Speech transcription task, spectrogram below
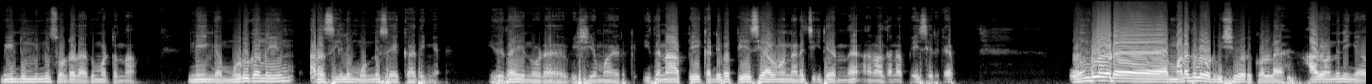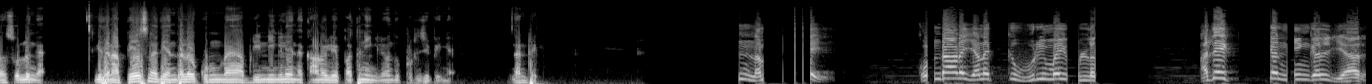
மீண்டும் மீண்டும் சொல்கிறது அது மட்டும்தான். நீங்கள் முருகனையும் அரசியலும் ஒன்றும் சேர்க்காதீங்க. இதுதான் என்னோட விஷயமா இருக்குது இதை நான் பே கண்டிப்பாக பேசி ஆகணும்னு நினச்சிக்கிட்டே இருந்தேன். அதனால தான் நான் பேசியிருக்கேன். உங்களோட மனதில் ஒரு விஷயம் இருக்கும்ல அதை வந்து நீங்கள் சொல்லுங்கள் இதை நான் பேசினது எந்த அளவுக்கு உண்மை அப்படின்னு நீங்களே இந்த காணொலியை பார்த்து நீங்களே வந்து புரிஞ்சுப்பீங்க. நன்றி. கொண்டாட எனக்கு உரிமை உள்ளது. அதை நீங்கள் யார்?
